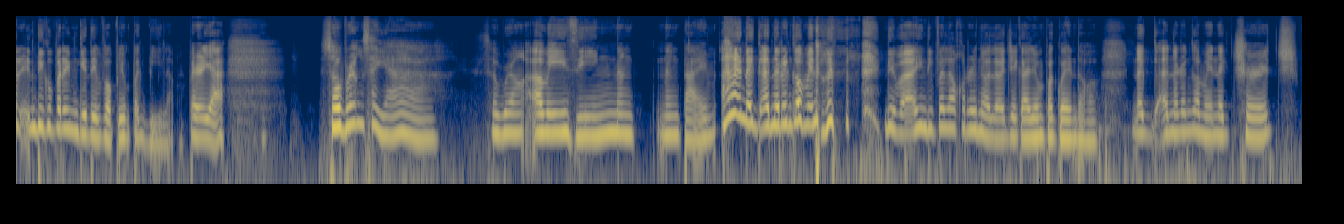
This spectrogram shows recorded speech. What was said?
hindi ko pa rin give up yung pagbilang. Pero yeah, sobrang saya. Sobrang amazing ng ng time. Ah, nag-ano rin kami noon. 'Di ba? Hindi pala chronological yung pagkwento ko. Nag-ano rin kami, nag-church.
